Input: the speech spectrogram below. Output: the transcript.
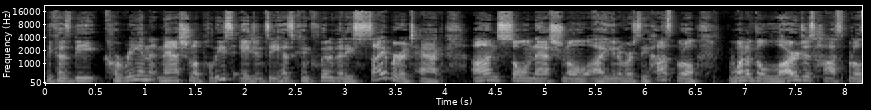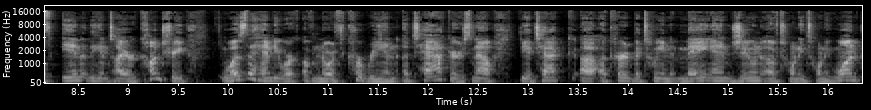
because the Korean National Police Agency has concluded that a cyber attack on Seoul National uh, University Hospital, one of the largest hospitals in the entire country, was the handiwork of North Korean attackers. Now, the attack uh, occurred between May and June of 2021.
